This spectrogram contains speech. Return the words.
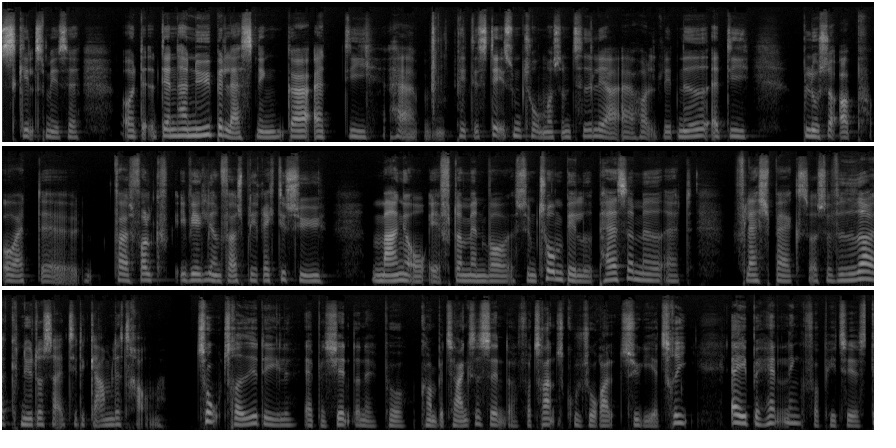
skilsmisse. Og den her nye belastning gør, at de her PTSD-symptomer, som tidligere er holdt lidt nede, at de blusser op, og at øh, først folk i virkeligheden først bliver rigtig syge mange år efter, men hvor symptombilledet passer med, at flashbacks og så videre knytter sig til det gamle traume. To tredjedele af patienterne på Kompetencecenter for Transkulturel Psykiatri er i behandling for PTSD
